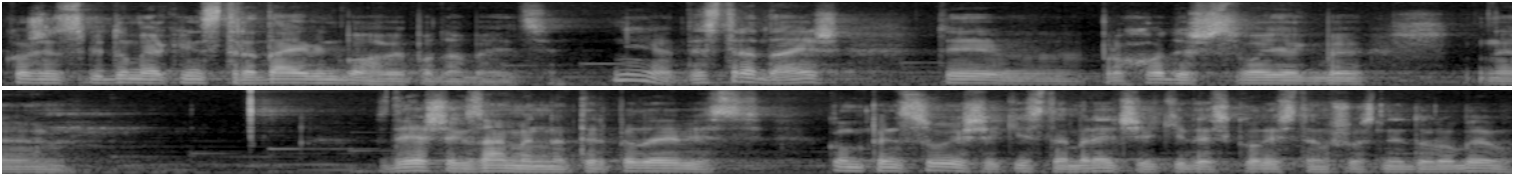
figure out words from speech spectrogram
кожен собі думає, як він страдає, він Богові подобається. Ні, ти страдаєш, ти проходиш своє, якби, е, здаєш екзамен на терпеливість, компенсуєш якісь там речі, які десь колись там щось не доробив.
